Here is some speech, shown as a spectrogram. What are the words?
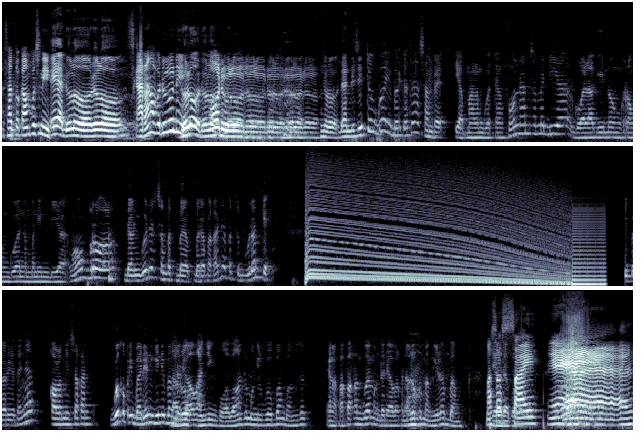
satu kampus nih. Iya dulu dulu Sekarang apa dulu nih? Dulu, dulu. Oh, dulu, dulu, dulu, dulu, dulu. dulu dan di situ gue ibarat kata sampai tiap malam gue teleponan sama dia gue lagi nongkrong gue nemenin dia ngobrol dan gue udah sempat ber- beberapa kali dapat teguran kayak ibarat katanya kalau misalkan gue kepribadian gini bang dari Lalu awal. anjing tua banget lu manggil gua Bang, bangsat. ya nggak apa-apa kan gue emang dari awal kenal lu gue manggilnya bang. Masa Ya. Say Yeah.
